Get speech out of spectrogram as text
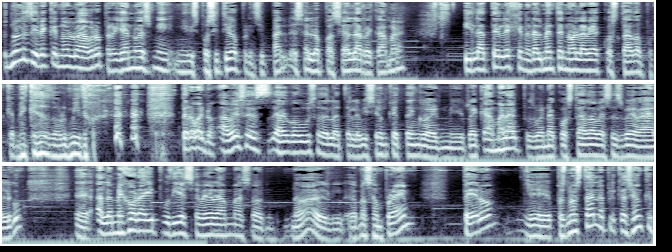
Pues no les diré que no lo abro, pero ya no es mi, mi dispositivo principal. Ese lo pasé a la recámara y la tele generalmente no la había acostado porque me quedo dormido. Pero bueno, a veces hago uso de la televisión que tengo en mi recámara, pues bueno, acostado a veces veo algo. Eh, a lo mejor ahí pudiese ver Amazon, ¿no? El Amazon Prime, pero eh, pues no está la aplicación que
